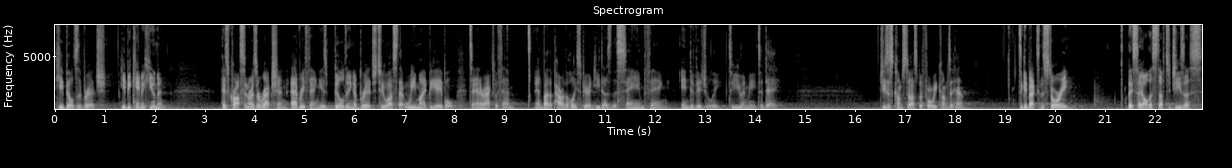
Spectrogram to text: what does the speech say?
He builds the bridge. He became a human. His cross and resurrection, everything is building a bridge to us that we might be able to interact with Him. And by the power of the Holy Spirit, He does the same thing individually to you and me today. Jesus comes to us before we come to Him. To get back to the story, they say all this stuff to Jesus,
